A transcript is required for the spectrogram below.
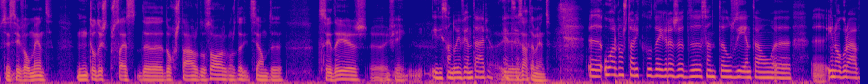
sensivelmente, em todo este processo de, do restauro dos órgãos, da edição de, de CDs, eh, enfim. Edição do inventário. Etc. Exatamente. Uh, o órgão histórico da Igreja de Santa Luzia, então uh, uh, inaugurado,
